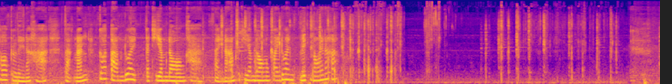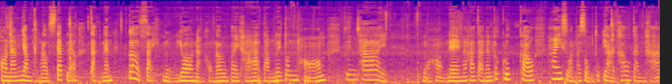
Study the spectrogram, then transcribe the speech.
ชอบกันเลยนะคะ จากนั้นก็ตามด้วยกระเทียมดองค่ะ ใส่น้ำกระเทียมดองลงไปด้วยเล็กน้อยนะคะ พอน้ำยำของเราแซ่บแล้ว จากนั้นก็ใส่หมูยอหนังของเราลงไปค่ะ ตามด้วยต้นหอมขึ้นช่าย หัวหอมแดงนะคะ จากนั้นก็คลุกเคล้าให้ส่วนผสมทุกอย่างเข้ากันค่ะ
